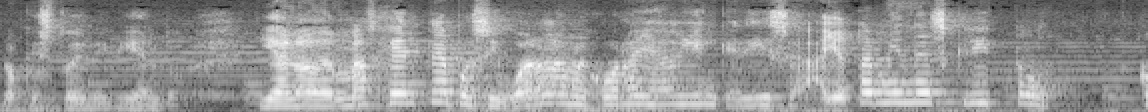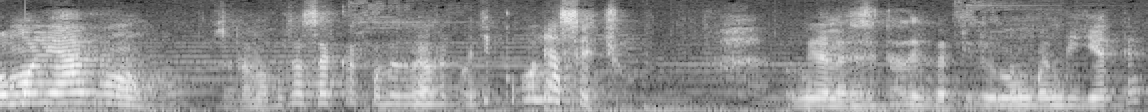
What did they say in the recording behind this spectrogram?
lo que estoy viviendo. Y a la demás gente, pues igual a lo mejor hay alguien que dice, ah, yo también he escrito, ¿cómo le hago? Pues a lo mejor se acerca con el oye, ¿cómo le has hecho? Pues mira, necesitas invertir un buen billete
